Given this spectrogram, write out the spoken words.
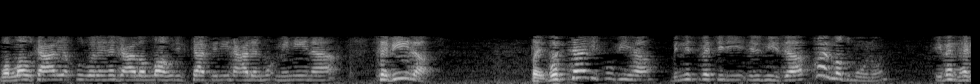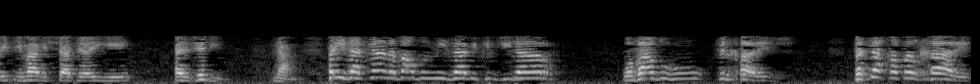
والله تعالى يقول ولن يجعل الله للكافرين على المؤمنين سبيلا. طيب والثالث بها بالنسبة للميزاب قال مضمون في مذهب الإمام الشافعي الجديد. نعم. فإذا كان بعض الميزاب في الجدار وبعضه في الخارج فسقط الخارج.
